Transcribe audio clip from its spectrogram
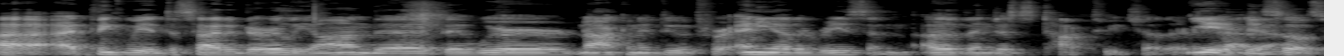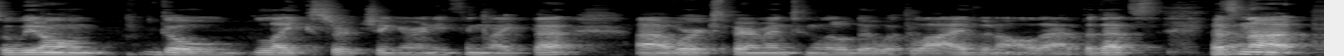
uh, I think we had decided early on that, that we are not going to do it for any other reason other than just to talk to each other. Yeah. Uh, Yeah. So, so we don't go like searching or anything like that. Uh, we're experimenting a little bit with live and all that, but that's that's Yeah. not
